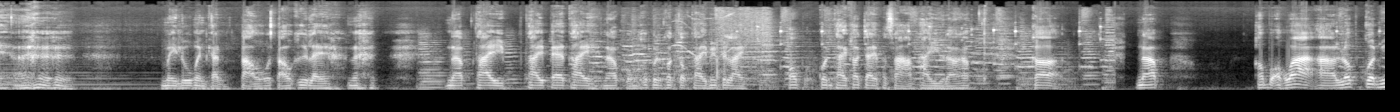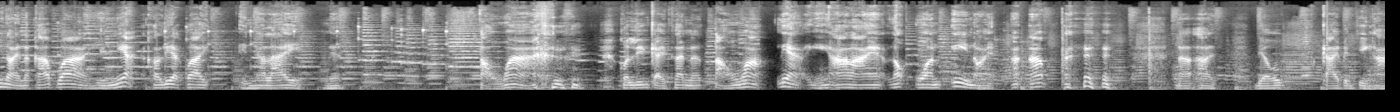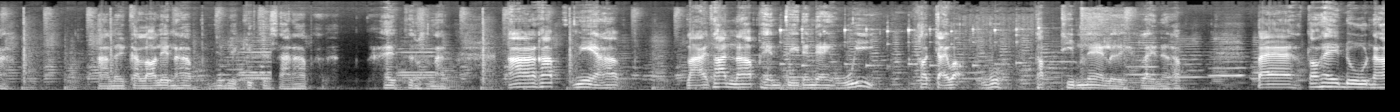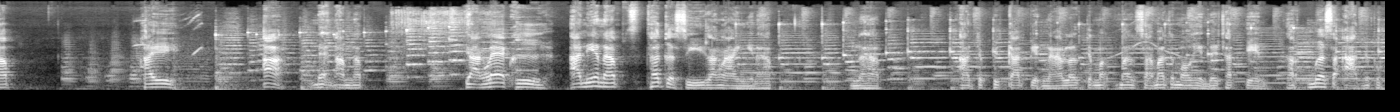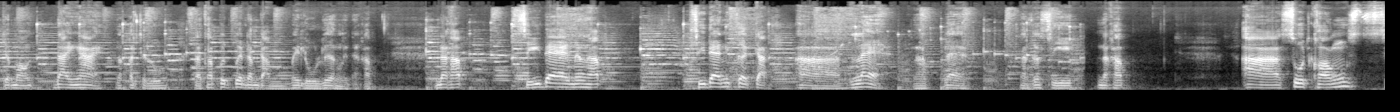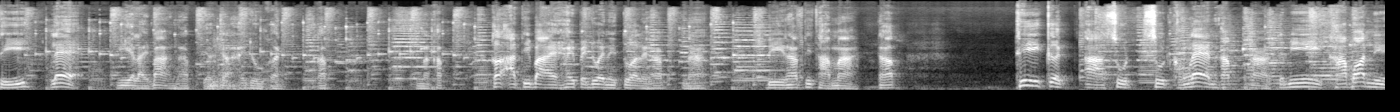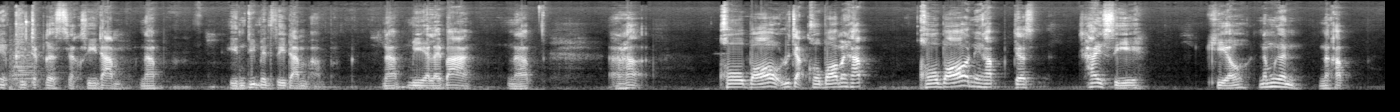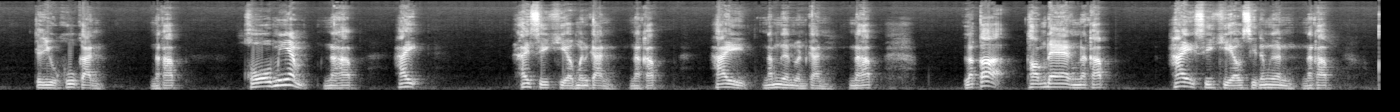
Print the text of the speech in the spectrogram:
ไม่รู้เหมือนกัน เตาเตาคืออะไรนะนะครับไทยไทยแปลไทยนะครับผมก็เป็นคนตกไทยไม่เป็นไร เพราะคนไทยเข้าใจภาษาไทยอยู่แล้วครับ ก็นะครับเขาบอกว่าอ่ารบกวนพี่หน่อยนะครับ ว่าหินเนี้ยเขาเรียกว่าหินอะไรเนี่ยเต่าว่า คนลิ้นไก่ท่านนะเต่าว่าเนี่ยหินอะไรแล้วอวนอี้หน่อยอะอัพนะอะเดี๋ยวกลายเป็นจริงอะ ในการล้อเล่นนะครับอย่าไปคิดเป็นสารนะครับ ให้สนุกสนานอ่าครับนี่ครับ หลายท่านนะครับเห็นสีแดงๆอุ้ยเข้าใจว่าโอ้ทับทีมแน่เลยอะไรนะครับ แต่ต้องให้ดูนะครับ ใครอะแนะนำครับ อย่างแรกคือ อันนี้นะครับถ้าเกิดสีลางๆอย่างนี้นะครับนะครับ อาจจะเป็นการเปียกน้ำแล้วจะมามันสามารถจะมองเห็นได้ชัดเจนครับเมื่อสะอาดเนี่ยผมจะมองได้ง่าย แล้วก็จะรู้ แต่ถ้าเปื้อนๆดำๆไม่รู้เรื่องเลยนะครับนะครับ สีแดงนะครับ สีแดงนี่เกิดจากอ่าแร่นะครับแร่สังกะสีนะครับอ่าสูตรของสีแร่มีอะไรบ้างนะครับ เดี๋ยวจะให้ดูกันครับนะครับ ก็อธิบายให้ไปด้วยในตัวเลยครับนะดีนะครับที่ถามมานะครับ ที่เกิดอ่าสูตรสูตรของแร่นะครับอ่าจะมีคาร์บอนนี่คือจะเกิดจากสีดำนะครับ หินที่เป็นสีดำนะครับมีอะไรบ้างนะครับนะครับโคบอลรู้จักโคบอลไหมครับ โคบอลนี่ครับจะใช้สีเขียวน้ำเงินนะครับ จะอยู่คู่กันนะครับ โครเมียมนะครับ ให้ให้สีเขียวเหมือนกันนะครับ ให้น้ำเงินเหมือนกันนะครับ แล้วก็ทองแดงนะครับ ให้สีเขียวสีน้ำเงินนะครับ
